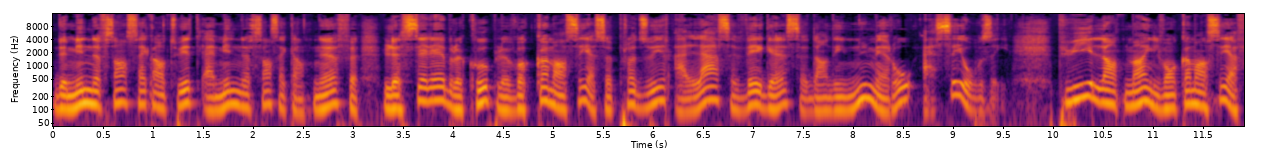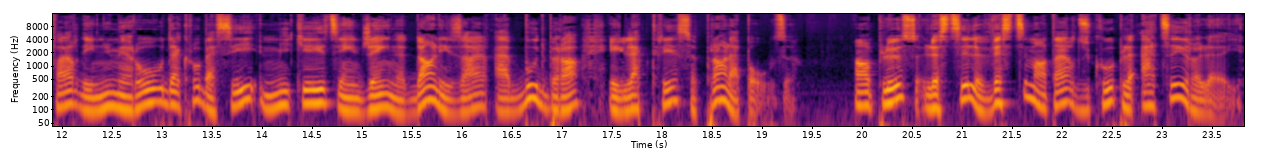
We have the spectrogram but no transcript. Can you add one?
De 1958 à 1959, le célèbre couple va commencer à se produire à Las Vegas dans des numéros assez osés. Puis, lentement, ils vont commencer à faire des numéros d'acrobatie. Mickey tient Jane dans les airs à bout de bras et l'actrice prend la pose. En plus, le style vestimentaire du couple attire l'œil.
